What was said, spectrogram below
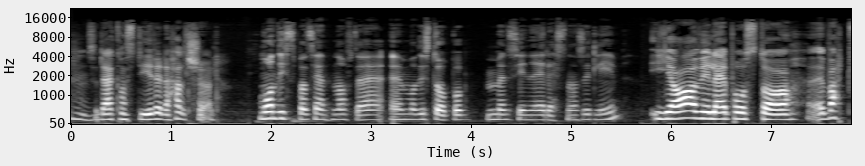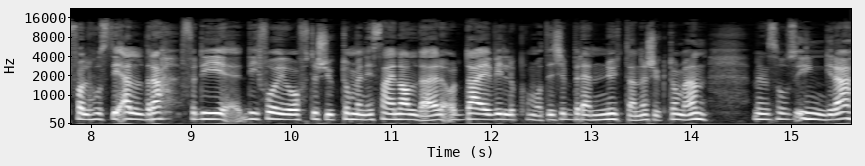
Mm. Så der kan styre det helt sjøl. Må disse pasientene ofte eh, må de stå på medisiner resten av sitt liv? Ja, vil jeg påstå, i hvert fall hos de eldre, fordi de får jo ofte sykdommen i sein alder, og de vil jo på en måte ikke brenne ut denne sykdommen, mens hos yngre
